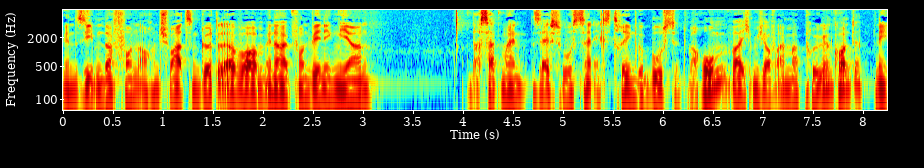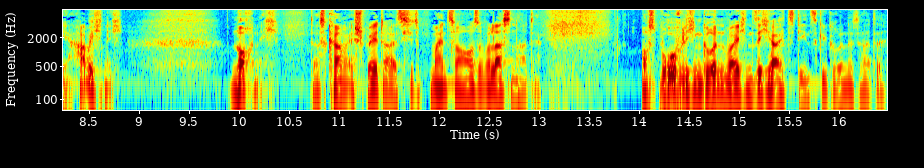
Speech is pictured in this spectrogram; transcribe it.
in sieben davon auch einen schwarzen Gürtel erworben innerhalb von wenigen Jahren. Das hat mein Selbstbewusstsein extrem geboostet. Warum? Weil ich mich auf einmal prügeln konnte? Nee, habe ich nicht. Noch nicht. Das kam erst später, als ich mein Zuhause verlassen hatte. Aus beruflichen Gründen, weil ich einen Sicherheitsdienst gegründet hatte.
